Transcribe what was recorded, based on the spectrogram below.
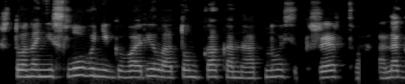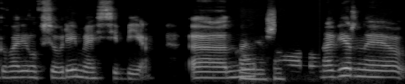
что она ни слова не говорила о том, как она относится к жертвам. Она говорила все время о себе. Ну, Конечно. наверное,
